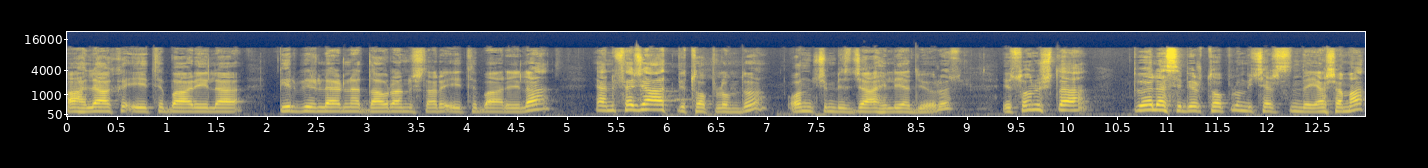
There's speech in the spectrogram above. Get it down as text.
ahlakı itibarıyla, birbirlerine davranışları itibarıyla yani fecaat bir toplumdu. Onun için biz cahiliye diyoruz. E sonuçta böylesi bir toplum içerisinde yaşamak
